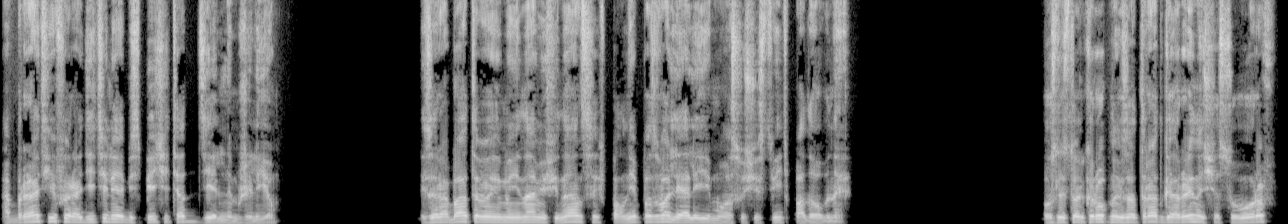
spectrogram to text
а братьев и родителей обеспечить отдельным жильем. И зарабатываемые нами финансы вполне позволяли ему осуществить подобное. После столь крупных затрат Горыныча Суворов,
